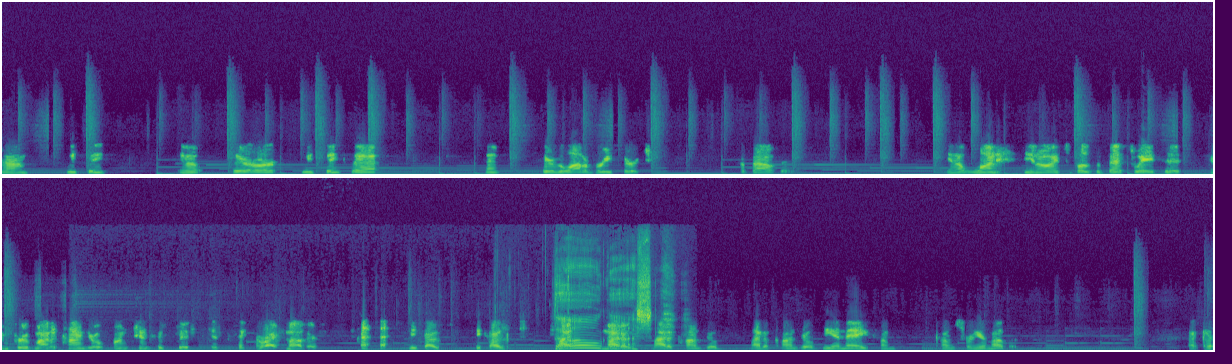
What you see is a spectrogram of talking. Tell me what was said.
Um, we think, you know, there are we think that, that there's a lot of research about this. You know, one, you know, I suppose the best way to improve mitochondrial function is to, is to pick the right mother, because because oh, mito, mitochondrial mitochondrial DNA comes comes from your mother. Gotcha.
